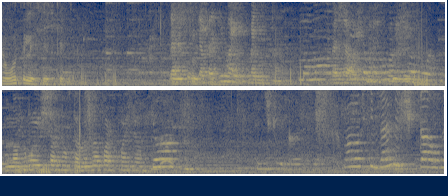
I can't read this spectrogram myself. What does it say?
А вот и лисички. Дашунька, дайте монетку. Мама, а Пожалуйста, посмотри. животные. Ну, мы сейчас во второй зоопарк пойдем. Я Мама всегда мечтала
